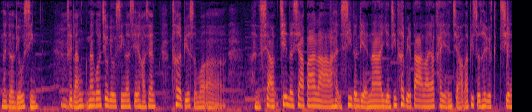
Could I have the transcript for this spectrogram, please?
那个流行，所以南南国就流行那些好像特别什么呃。很下尖的下巴啦，很细的脸呐，眼睛特别大啦，要开眼角啦，鼻子特别尖，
